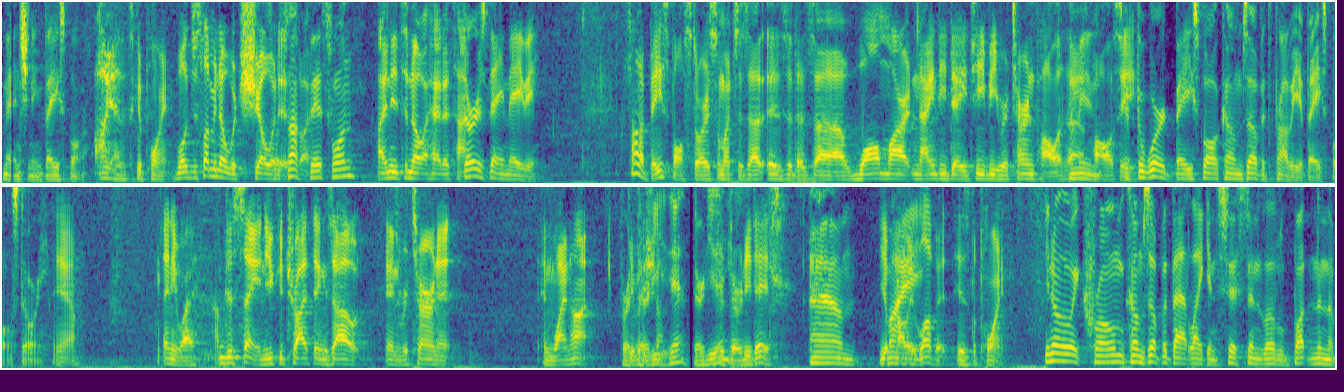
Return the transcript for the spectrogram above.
mentioning baseball. Oh yeah, that's a good point. Well, just let me know which show So it it's is. not so I- this one. I need to know ahead of time. Thursday, maybe. It's not a baseball story so much as that is it as a Walmart 90 day TV return policy. Uh, I mean, policy. if the word baseball comes up, it's probably a baseball story. yeah. Anyway, I'm just saying you could try things out and return it, and why not? For Give 30 shot. yeah, 30 For days. 30 days. Um, You'll my- probably love it. Is the point? You know the way Chrome comes up with that like insistent little button in the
